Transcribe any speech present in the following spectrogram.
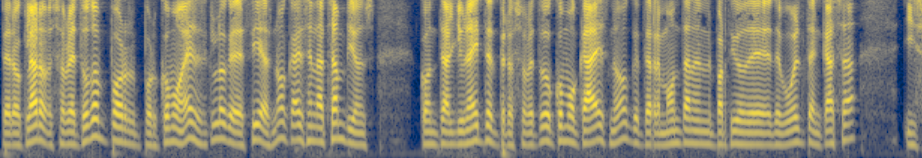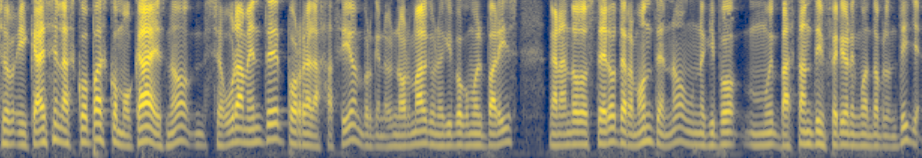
pero claro, sobre todo por, por cómo es. Es lo que decías, ¿no? Caes en la Champions contra el United, pero sobre todo cómo caes, ¿no? Que te remontan en el partido de, de vuelta en casa. Y, caes en las copas como caes, ¿no? Seguramente por relajación, porque no es normal que un equipo como el París, ganando 2-0, te remonten, ¿no? Un equipo muy, bastante inferior en cuanto a plantilla.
